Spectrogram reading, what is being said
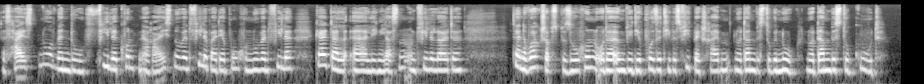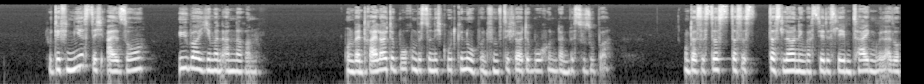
Das heißt, nur wenn du viele Kunden erreichst, nur wenn viele bei dir buchen, nur wenn viele Geld da äh, liegen lassen und viele Leute deine Workshops besuchen oder irgendwie dir positives Feedback schreiben, nur dann bist du genug, nur dann bist du gut. Du definierst dich also über jemand anderen. Und wenn drei Leute buchen, bist du nicht gut genug. Wenn 50 Leute buchen, dann bist du super. Und das ist das, das ist das Learning, was dir das Leben zeigen will. Also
